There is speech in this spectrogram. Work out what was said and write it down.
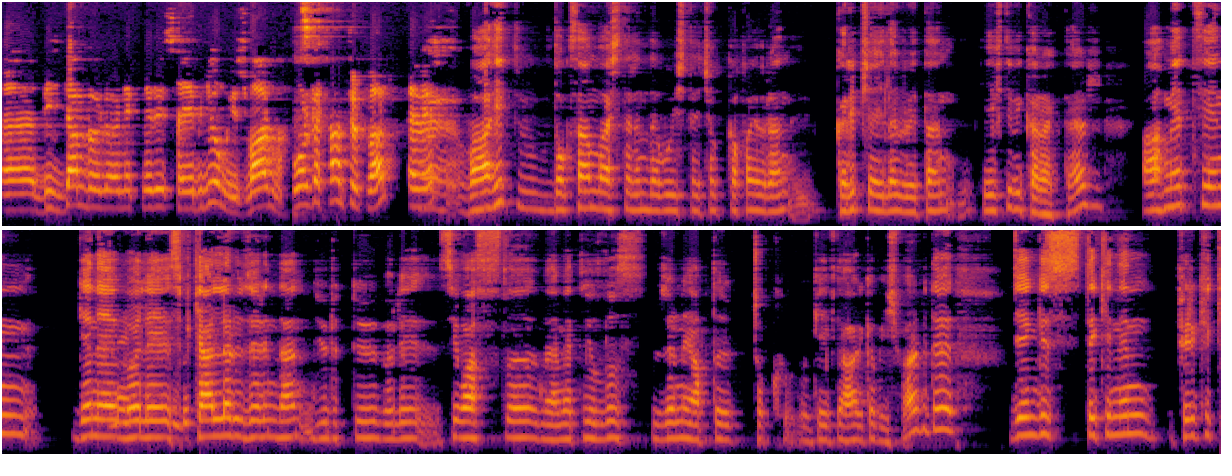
e, bizden böyle örnekleri sayabiliyor muyuz? Var mı? Borga Santürk var. Evet. Ee, Vahit 90 başlarında bu işte çok kafa yoran, garip şeyler üreten keyifli bir karakter. Ahmet'in gene Ne? böyle spikerler üzerinden yürüttüğü böyle Sivaslı Mehmet Yıldız üzerine yaptığı çok keyifli harika bir iş var. Bir de Cengiz Tekin'in Frikik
